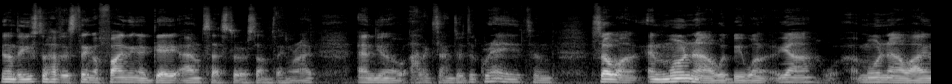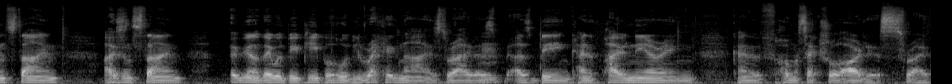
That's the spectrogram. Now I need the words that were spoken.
You know, they used to have this thing of finding a gay ancestor or something, right? And you know, Alexander the Great and so on. And Murnau would be one. Yeah, Murnau, Einstein, Eisenstein. uh, You know, they would be people who would be recognized, right, as as being kind of pioneering, kind of homosexual artists, right?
